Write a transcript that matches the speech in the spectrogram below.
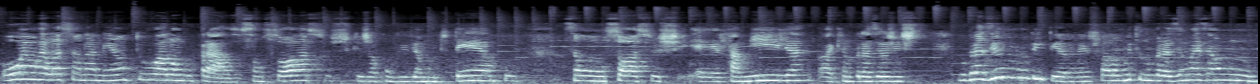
Ou é um relacionamento a longo prazo, são sócios que já convivem há muito tempo, são sócios é, família. Aqui no Brasil a gente, no Brasil e no mundo inteiro, né? A gente fala muito no Brasil, mas é um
